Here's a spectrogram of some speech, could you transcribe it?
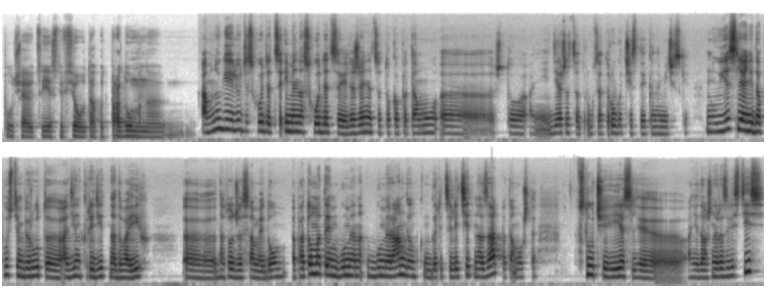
получаются, если все вот так вот продумано? А многие люди сходятся, именно сходятся или женятся только потому, э, что они держатся друг за друга чисто экономически. Ну, если они, допустим, берут э, один кредит на двоих, э, на тот же самый дом, а потом это им бумерангом, как говорится, летит назад, потому что в случае, если они должны развестись,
